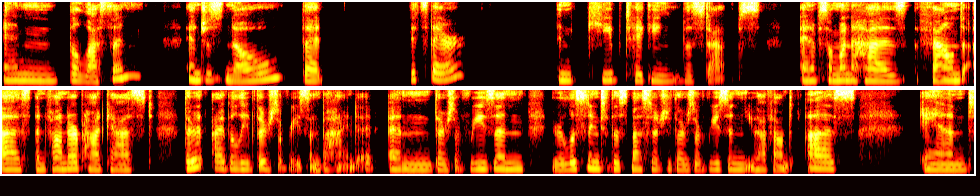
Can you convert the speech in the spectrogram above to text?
in the lesson and just know that it's there and keep taking the steps. And if someone has found us and found our podcast, there, I believe there's a reason behind it. And there's a reason you're listening to this message. There's a reason you have found us. And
